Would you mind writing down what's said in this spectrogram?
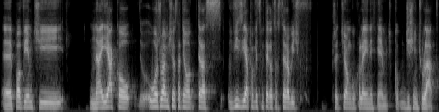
E, powiem Ci, na jaką. Ułożyła mi się ostatnio teraz wizja, powiedzmy, tego, co chcę robić w przeciągu kolejnych, nie wiem, 10 lat.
